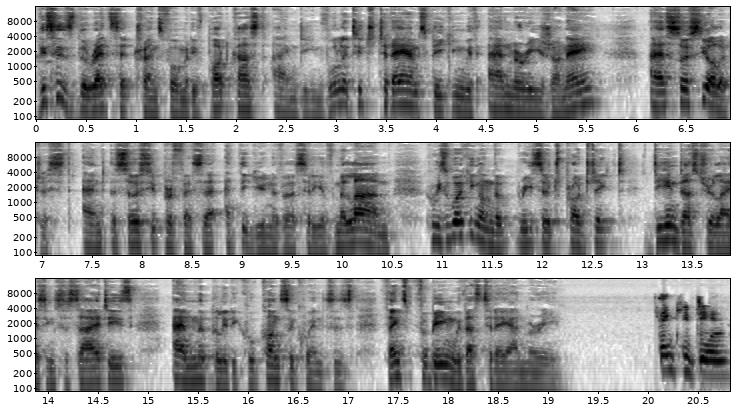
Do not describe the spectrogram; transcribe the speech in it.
This is the RECET Transformative Podcast. I'm Dean Vuletic. Today I'm speaking with Anne Marie Jeannet, a sociologist and associate professor at the University of Milan, who is working on the research project Deindustrializing Societies and the Political Consequences. Thanks for being with us today, Anne Marie. Thank you, Dean.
